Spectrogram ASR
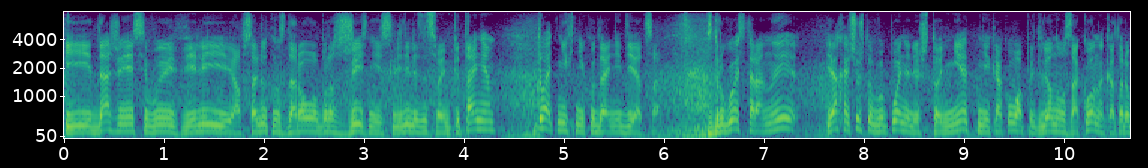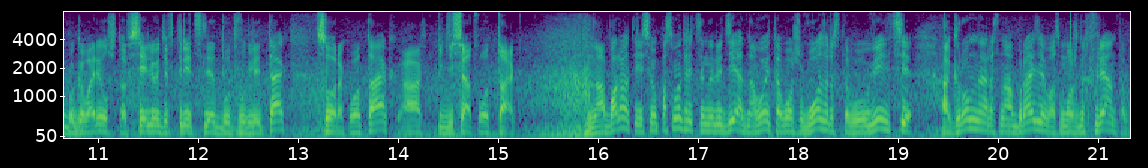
и даже если вы ввели абсолютно здоровый образ жизни и следили за своим питанием, то от них никуда не деться. С другой стороны, я хочу, чтобы вы поняли, что нет никакого определенного закона, который бы говорил, что все люди в 30 лет будут выглядеть так, в 40 вот так, а в 50 вот так. Наоборот, если вы посмотрите на людей одного и того же возраста, вы увидите огромное разнообразие возможных вариантов.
